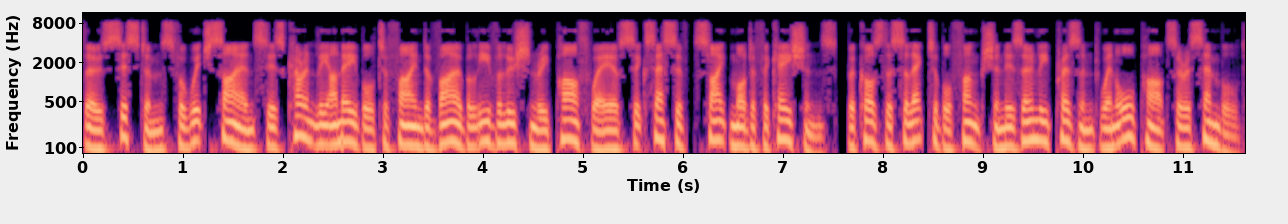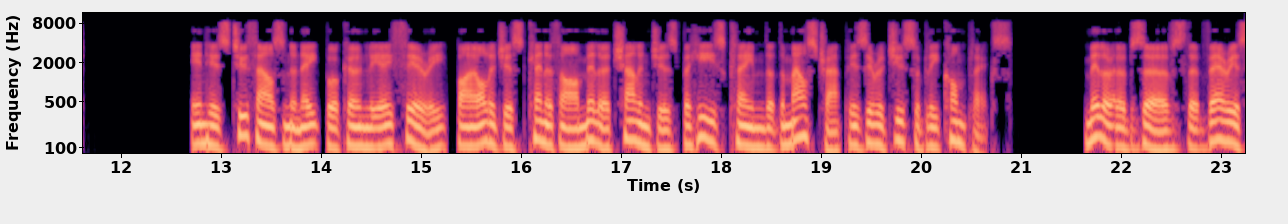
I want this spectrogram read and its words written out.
those systems for which science is currently unable to find a viable evolutionary pathway of successive, slight modifications, because the selectable function is only present when all parts are assembled. In his 2008 book Only a Theory, biologist Kenneth R. Miller challenges Behe's claim that the mousetrap is irreducibly complex. Miller observes that various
